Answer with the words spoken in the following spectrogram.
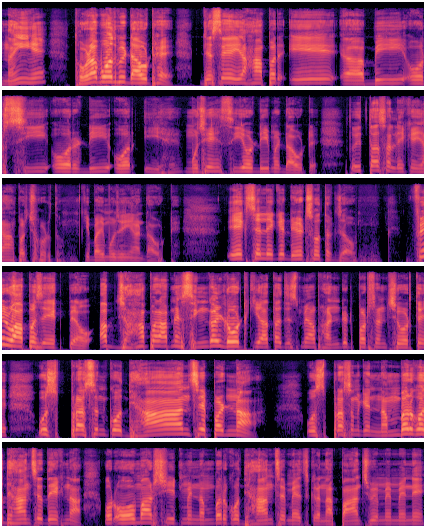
नहीं है, थोड़ा बहुत भी डाउट है। जैसे यहाँ पर ए बी और सी और डी और ई e है। मुझे सी और डी में डाउट है। तो इतना सा लेके यहाँ पर छोड़ दो कि भाई मुझे यहाँ डाउट है। एक से लेके डेढ़ सौ तक जाओ। फिर वापस एक पे आओ। अब जहाँ पर आपने सिंगल डोट किया था, जिसमें आप हंड्रेड परसेंट श्योर थे, उस प्रश्न को ध्यान से पढ़ना, उस प्रश्न के नंबर को ध्यान से देखना और ओमार शीट में नंबर को ध्यान से मैच करना। पांचवे में मैंने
